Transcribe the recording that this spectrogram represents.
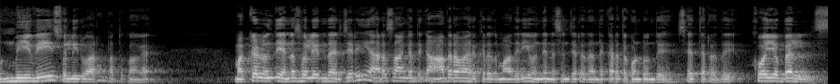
உண்மையவே சொல்லிடுவாராம் பார்த்துக்கோங்க. மக்கள் வந்து என்ன சொல்லியிருந்தார்? சரி அரசாங்கத்துக்கு ஆதரவாக இருக்கிறது மாதிரி வந்து என்ன செஞ்சுறது அந்த கருத்தை கொண்டு வந்து சேர்த்துறது. கோயபெல்ஸ்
